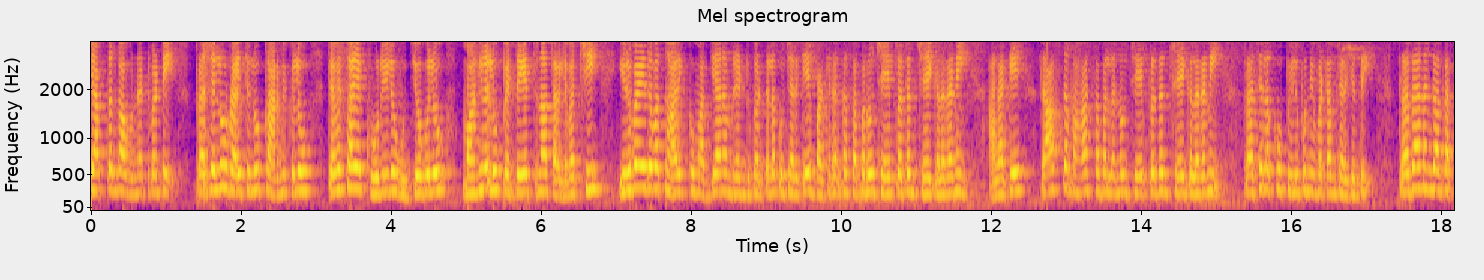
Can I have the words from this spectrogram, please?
వ్యాప్తంగా ఉన్నటువంటి ప్రజలు రైతులు కార్మికులు వ్యవసాయ కూలీలు ఉద్యోగులు మహిళలు పెద్ద ఎత్తున తరలివచ్చి ఇరవై ఐదవ తారీఖు మధ్యాహ్నం రెండు గంటలకు జరిగే బహిరంగ సభను జయప్రదం చేయగలరని అలాగే రాష్ట్ర మహాసభలను జయప్రదం చేయగలరని ప్రజలకు పిలుపునివ్వటం జరిగింది. ప్రధానంగా గత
